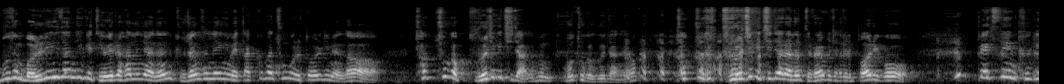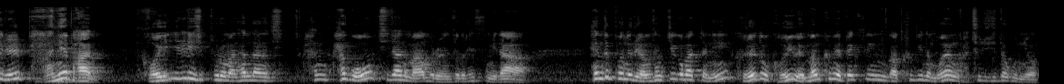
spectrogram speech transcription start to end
무슨 멀리 던지기 대회를 하느냐는 교장 선생님의 따끔한 충고를 떠올리면서 척추가 부러지게 치자. 이분 모토가 그거잖아요. 척추가 부러지게 치자라는 드라이브 자세를 버리고 백스윙 크기를 반의 반, 거의 1, 20%만 한다는, 치- 한- 하고 치자는 마음으로 연습을 했습니다. 핸드폰으로 영상 찍어봤더니 그래도 거의 웬만큼의 백스윙과 크기는 모양 갖춰주시더군요.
